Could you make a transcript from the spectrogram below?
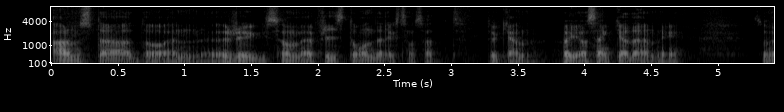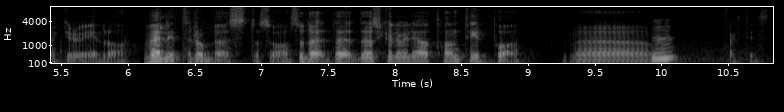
armstöd och en rygg som är fristående liksom, så att du kan höja och sänka den i så mycket du vill. Och väldigt robust och så. Så det, det, det skulle jag vilja ta en titt på. Eh, Faktiskt.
